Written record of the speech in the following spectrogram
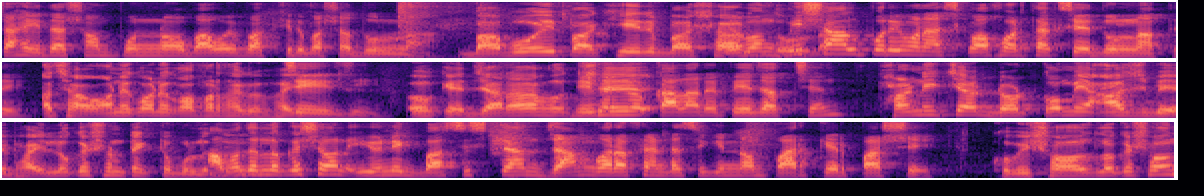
চাহিদা সম্পন্ন বাবুই পাখির বাসা দোলনা। বাবুই পাখির বাসা এবং বিশাল পরিমাণে আজকে অফার থাকছে দোলনাতে। আচ্ছা অনেক অনেক অফার থাকবে ভাই। জি জি। ওকে যারা হচ্ছে বিভিন্ন কালারে পেয়ে যাচ্ছেন। ফার্নিচার ডট কমে আসবে। ভাই লোকেশনটা একটু বলে আমাদের location unique bus stand Jamgora fantasy kingdom পার্কের পাশে। খুবই সহজ লোকেশন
